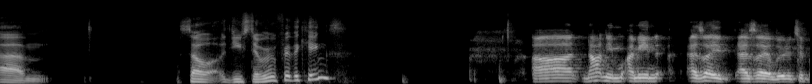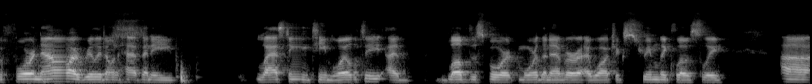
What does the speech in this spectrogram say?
Um. So, do you still root for the Kings? Uh, not anymore. I mean, as I as I alluded to before, now I really don't have any lasting team loyalty. I love the sport more than ever. I watch extremely closely. Uh,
